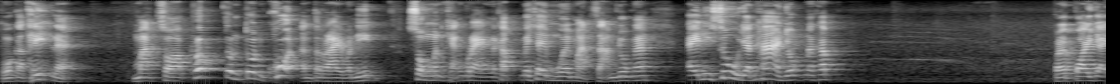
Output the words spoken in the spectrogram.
หัวกะทิแหละ หมัดศอกครบต้นต้นๆโคตรอันตรายวันนี้ทรงมันแข็งแรงนะครับ ไม่ใช่มวยหมัดสามยกนะ ไอ้นี่สู้ยันห้ายกนะครับปล่อยปล่อยใหญ่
